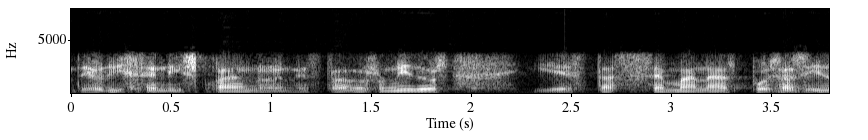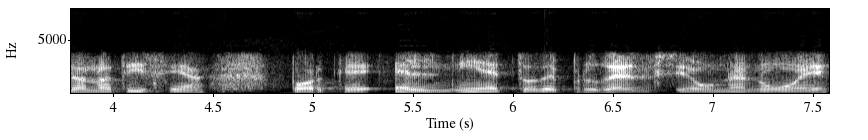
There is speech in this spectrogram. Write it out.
de origen hispano en Estados Unidos y estas semanas pues ha sido noticia porque el nieto de Prudencio Unanue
